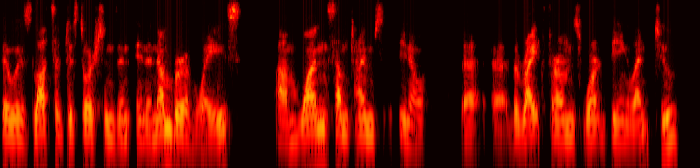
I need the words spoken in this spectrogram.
There was lots of distortions in, in a number of ways. Um, one, sometimes you know the, uh, the right firms weren't being lent to.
